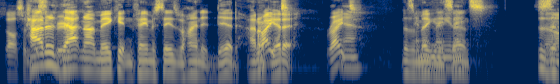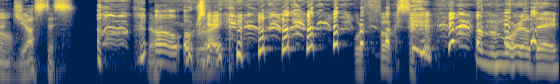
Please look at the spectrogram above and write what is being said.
It's also How did disappeared. that not make it in Famous Dave's Behind It did? I don't right. get it. Right. Yeah. Doesn't I make don't any either. sense. This is an No. injustice. Oh, okay. Right. We're focusing. on Memorial Day.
